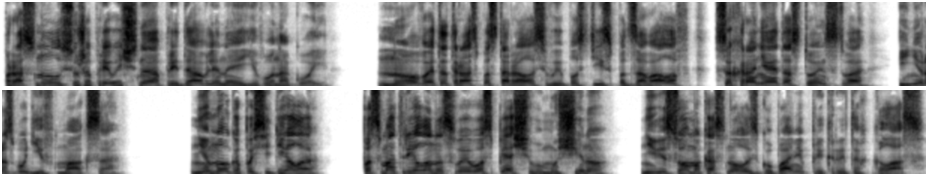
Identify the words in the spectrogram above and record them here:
Проснулась уже привычно придавленная его ногой но в этот раз постаралась выползти из-под завалов, сохраняя достоинство и не разбудив Макса. Немного посидела, посмотрела на своего спящего мужчину, невесомо коснулась губами прикрытых глаз.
